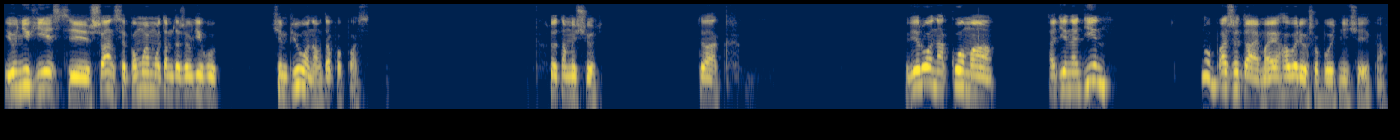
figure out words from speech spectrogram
И у них есть э, шансы, по-моему, там даже в Лигу чемпионов, да, попасть. Кто там еще? Так. Верона, кома 1-1. Ну, ожидаемо. Я говорю, что будет ничейка.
